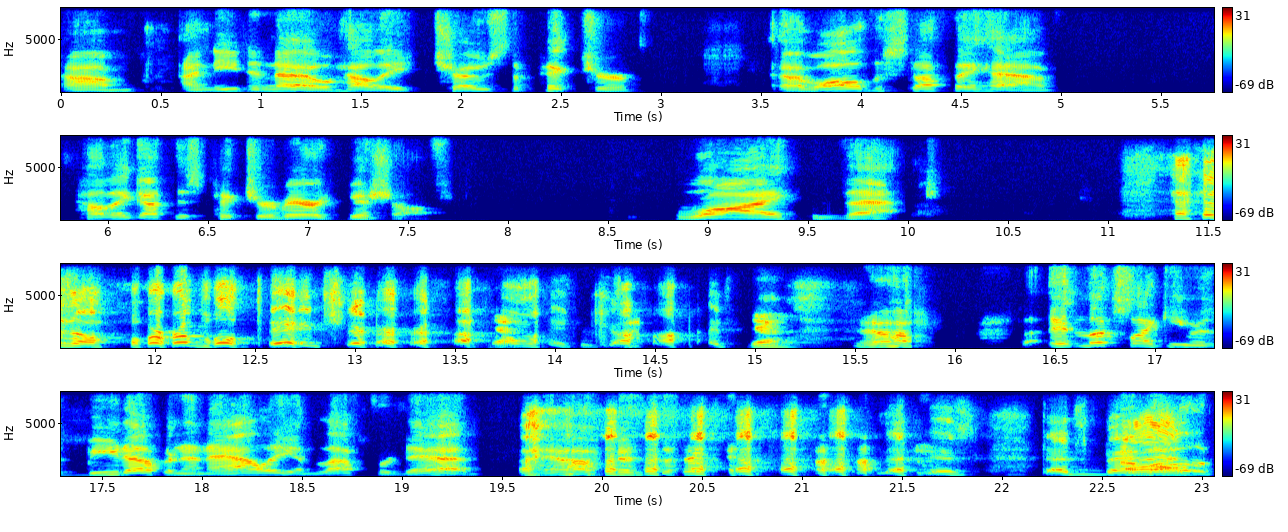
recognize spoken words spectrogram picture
Um, I need to know how they chose the picture of all the stuff they have, how they got this picture of Eric Bischoff. Why that? That is a horrible picture. Yeah. Oh my god. Yeah. Yeah. It looks like he was beat up in an alley and left for dead. Yeah. that is that's bad. Of all the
